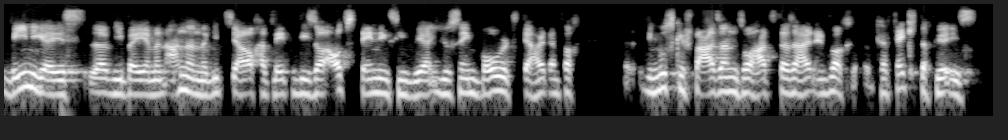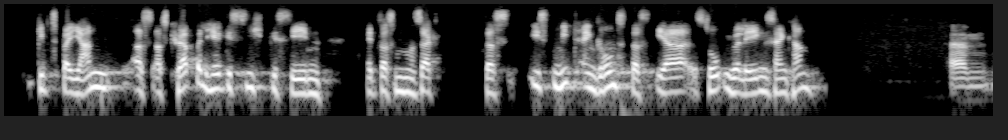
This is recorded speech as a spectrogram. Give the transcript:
weniger ist äh, wie bei jemand anderen. Da gibt es ja auch Athleten, die so outstanding sind, wie Usain Bolt, der halt einfach die Muskelfasern so hat, dass er halt einfach perfekt dafür ist. Gibt es bei Jan aus, aus körperlicher Gesicht gesehen etwas, wo man sagt, das ist mit ein Grund, dass er so überlegen sein kann? Ähm,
